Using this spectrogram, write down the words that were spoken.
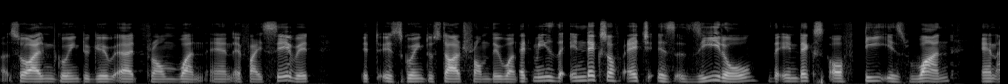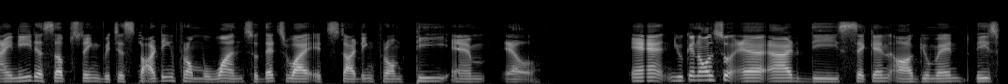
Uh, so I'm going to give it from one. And if I save it, it is going to start from the one. That means the index of h is zero, the index of t is one, and I need a substring which is starting from one. So that's why it's starting from tml. And you can also add the second argument, these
